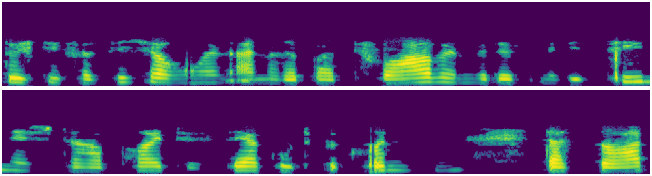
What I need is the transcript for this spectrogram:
durch die Versicherungen ein Repertoire, wenn wir das medizinisch, therapeutisch sehr gut begründen, dass dort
